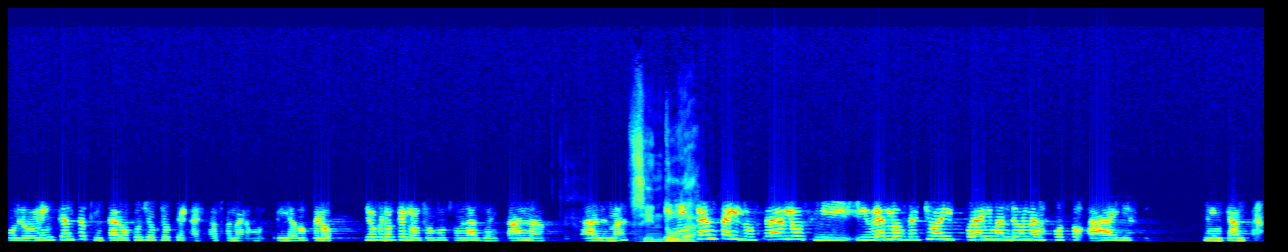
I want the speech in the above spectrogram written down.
Me encanta pintar ojos. Yo creo que va a sonar muy trillado, pero yo creo que los ojos son las ventanas alma. Sin Y me duda. encanta ilustrarlos y, y verlos. De hecho, ahí por ahí mandé una foto. Ay, este, me encanta.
